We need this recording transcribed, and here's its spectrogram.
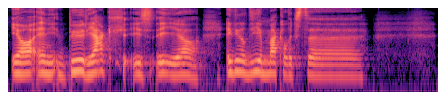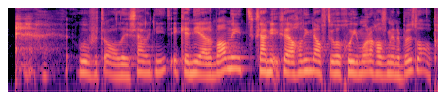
Ja, en buur Jack is, ja, ik denk dat die het makkelijkste, hoe vertaal is, zou ik niet. Ik ken die helemaal niet. Ik zou, niet, ik al niet af en toe een goedemorgen als ik naar de bus loop.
